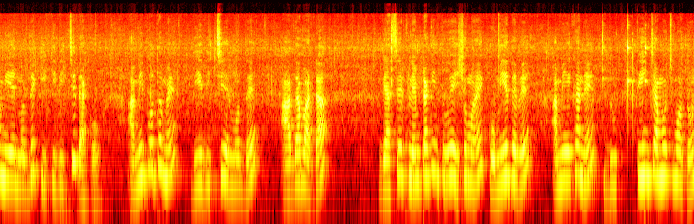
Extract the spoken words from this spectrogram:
আমি এর মধ্যে কি কি দিচ্ছি দেখো। আমি প্রথমে দিয়ে দিচ্ছি এর মধ্যে আদা বাটা। গ্যাসের ফ্লেমটা কিন্তু এই সময় কমিয়ে দেবে। আমি এখানে দু তিন চামচ মতন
